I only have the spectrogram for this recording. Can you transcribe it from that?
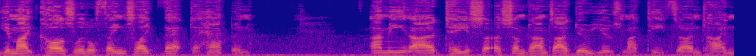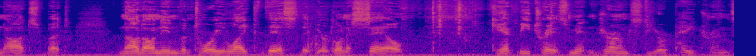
you might cause little things like that to happen. I mean, I tell you, sometimes I do use my teeth to untie knots, but not on inventory like this that you're going to sell. Can't be transmitting germs to your patrons,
